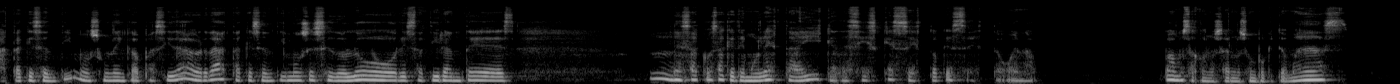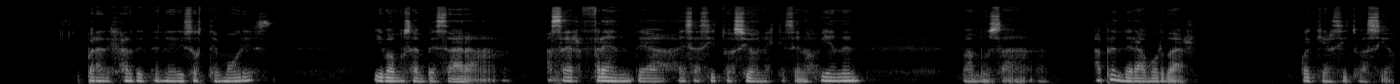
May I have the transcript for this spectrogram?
hasta que sentimos una incapacidad, ¿verdad? Hasta que sentimos ese dolor, esa tirantez, esa cosa que te molesta ahí, que decís, ¿qué es esto? ¿Qué es esto? Bueno, vamos a conocernos un poquito más para dejar de tener esos temores y vamos a empezar a hacer frente a esas situaciones que se nos vienen. Vamos a aprender a abordar cualquier situación.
